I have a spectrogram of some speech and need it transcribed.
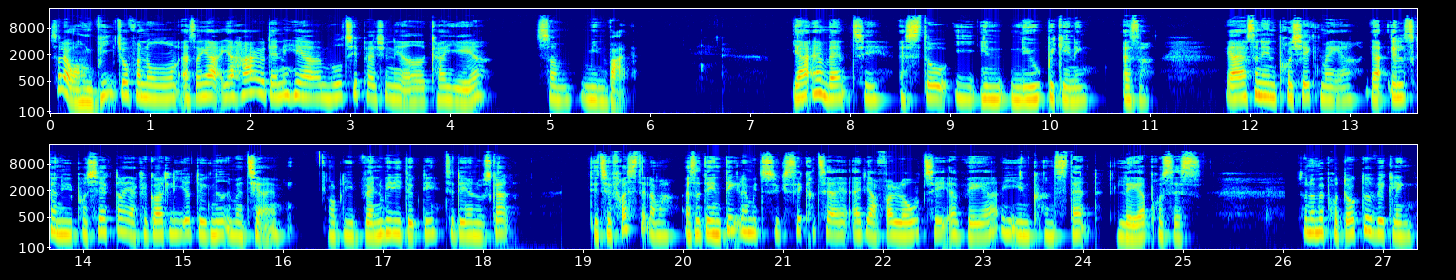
Så laver hun video for nogen. Altså jeg, jeg har jo denne her multipassionerede karriere som min vej. Jeg er vant til at stå i en new beginning. Altså, jeg er sådan en projektmager. Jeg elsker nye projekter. Jeg kan godt lide at dykke ned i materien og blive vanvittigt dygtig til det, jeg nu skal. Det tilfredsstiller mig. Altså, det er en del af mit succeskriterie, at jeg får lov til at være i en konstant læreproces. Så noget med produktudvikling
